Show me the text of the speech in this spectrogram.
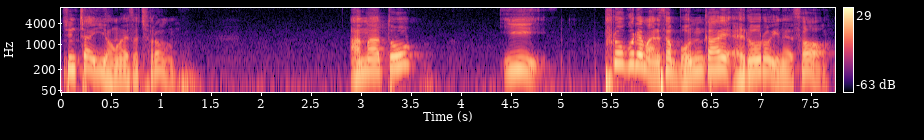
진짜 이 영화에서처럼 아마도 이 프로그램 안에서 뭔가의 에러로 인해서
